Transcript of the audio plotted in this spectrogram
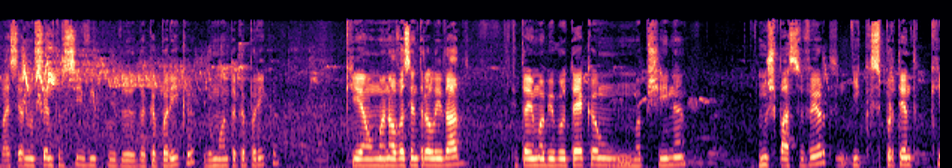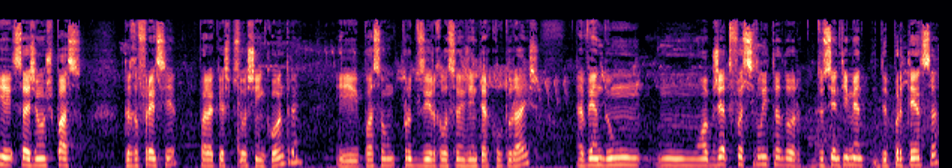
Vai ser no Centro Cívico de, da Caparica, do Monte da Caparica, que é uma nova centralidade que tem uma biblioteca, uma piscina, um espaço verde e que se pretende que seja um espaço de referência para que as pessoas se encontrem e possam produzir relações interculturais, havendo um, um objeto facilitador do sentimento de pertença,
